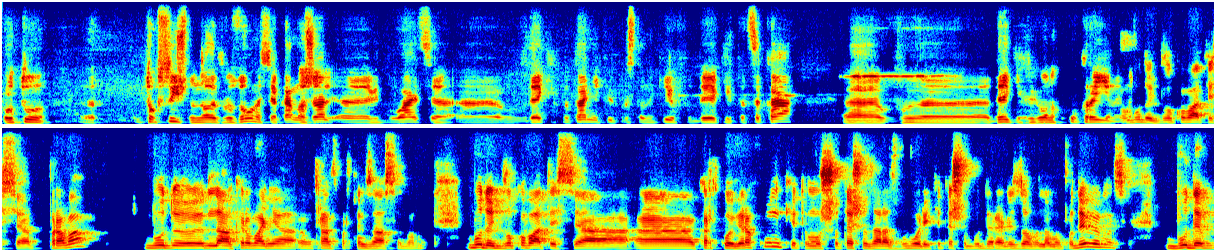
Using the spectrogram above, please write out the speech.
оту е, токсичну неелектризованість, яка, на жаль, е, відбувається е, в деяких питаннях від представників деяких ТЦК е, в деяких регіонах України. будуть блокуватися права на керування е, транспортним засобом, будуть блокуватися е, карткові рахунки, тому що те, що зараз говорять, і те, що буде реалізовано, ми подивимось. Буде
